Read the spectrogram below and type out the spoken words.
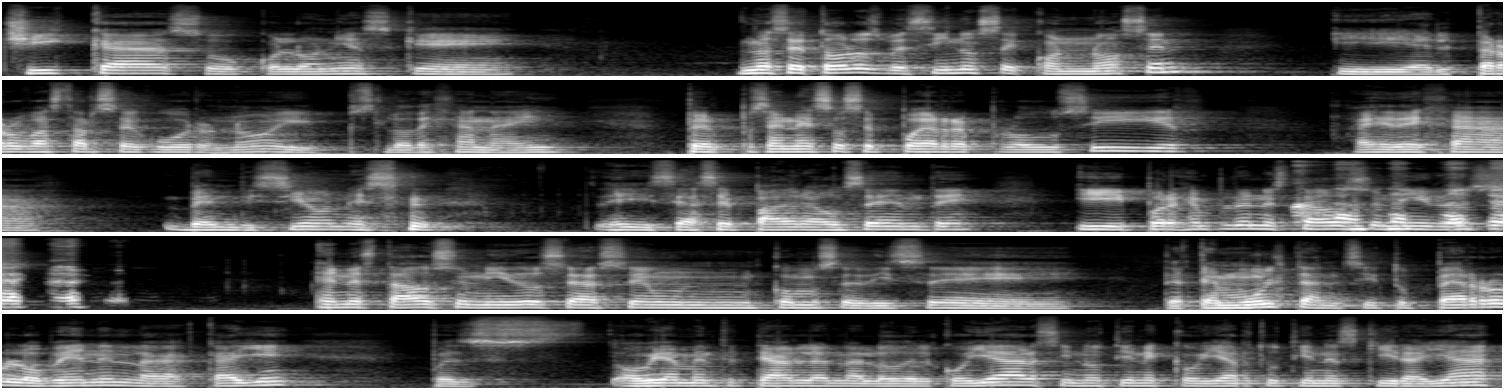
chicas o colonias que no sé, todos los vecinos se conocen y el perro va a estar seguro, ¿no? Y pues lo dejan ahí. Pero pues en eso se puede reproducir, ahí deja bendiciones y se hace padre ausente. Y por ejemplo en Estados Unidos, en Estados Unidos se hace un, ¿cómo se dice? Te, te multan. Si tu perro lo ven en la calle, pues obviamente te hablan a lo del collar. Si no tiene collar, tú tienes que ir allá,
